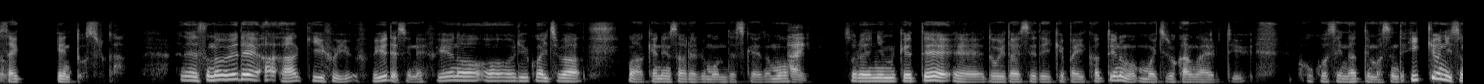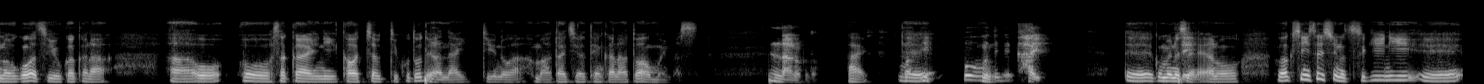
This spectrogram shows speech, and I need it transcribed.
再検討するか。でその上で秋冬冬ですよね。冬の流行が一番、まあ、懸念されるものですけれども、はい、それに向けて、えー、どういう体制でいけばいいかというのももう一度考えるという方向性になってますんで一挙にその5月8日からあを境に変わっちゃうということではないっていうのが、まあ、大事な点かなとは思います。なるほど。はい。で、まあ、一方で、うん、はい。でごめんなさいねあの、ワクチン接種の次に、え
